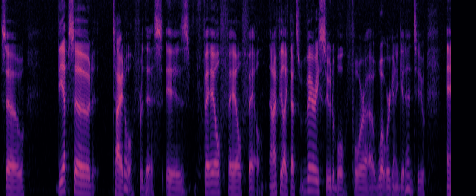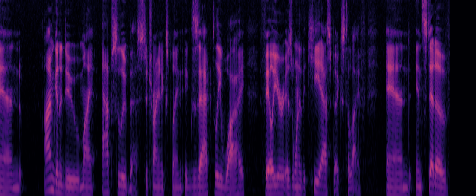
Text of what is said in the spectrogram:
So, the episode title for this is Fail, Fail, Fail. And I feel like that's very suitable for uh, what we're going to get into. And I'm going to do my absolute best to try and explain exactly why failure is one of the key aspects to life. And instead of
